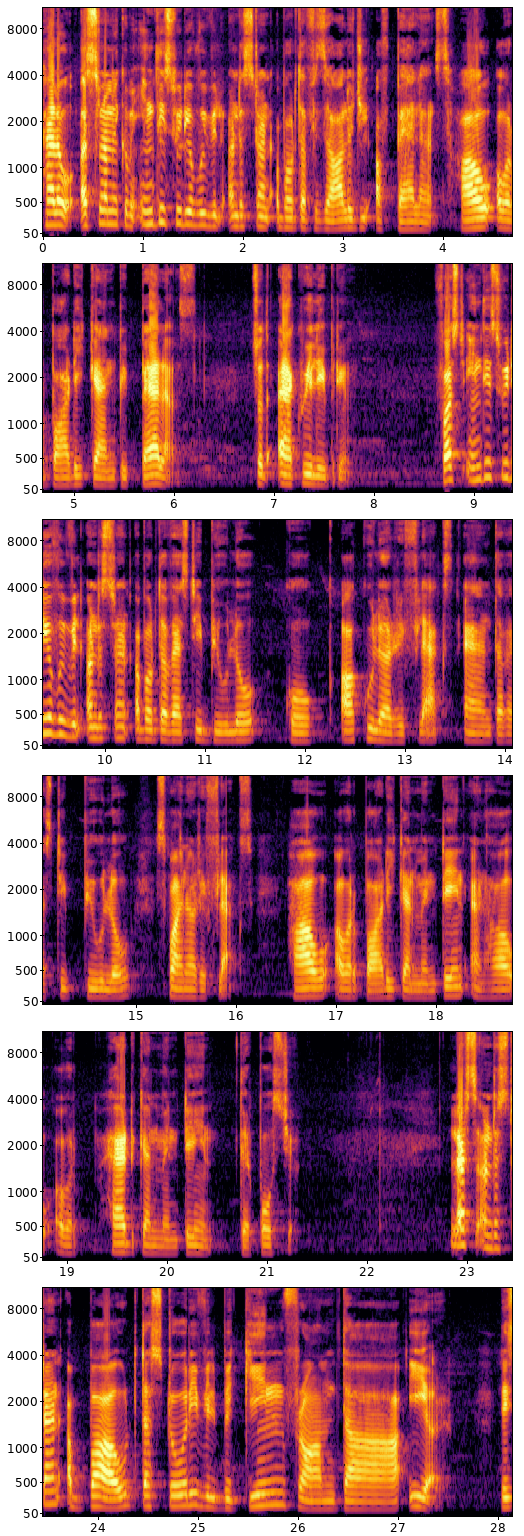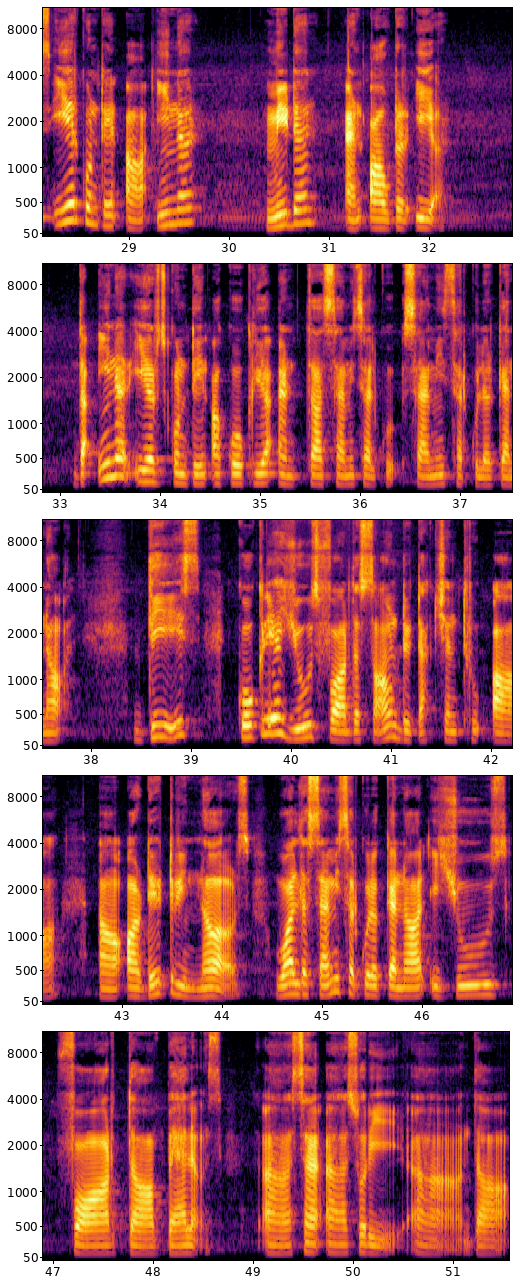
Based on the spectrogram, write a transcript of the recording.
Hello, Assalamu alaikum. In this video, we will understand about the physiology of balance, how our body can be balanced. So, the equilibrium. First, in this video, we will understand about the vestibulo-ocular reflex and the vestibulo-spinal reflex, how our body can maintain and how our head can maintain their posture. Let's understand about the story will begin from the ear. This ear contain a inner middle and outer ear. The inner ears contain a cochlea and the semicircular canal. These cochlea used for the sound detection through a uh, auditory nerves, while the semicircular canal is used for the balance. Uh, uh, sorry, uh, the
